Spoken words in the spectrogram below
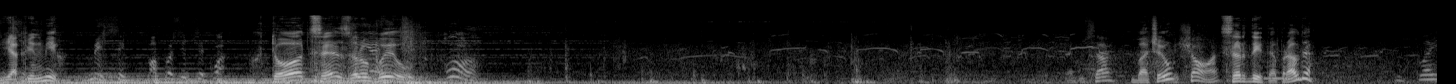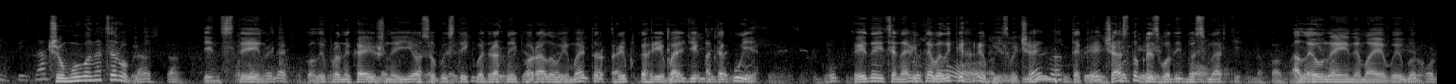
Як він міг? Хто це зробив? Бачив? Сердита, правда? Чому вона це робить? Інстинкт. Коли проникаєш на її особистий квадратний кораловий метр, рибка Грібальді атакує. Кидається навіть на великих риб, і звичайно, таке часто призводить до смерті. Але у неї немає вибору.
